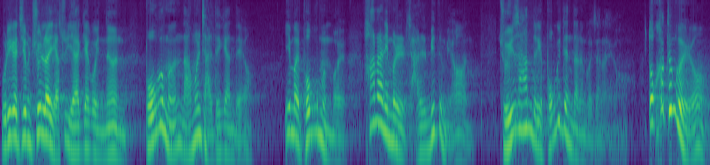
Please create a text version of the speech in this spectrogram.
우리가 지금 주일날 예수 이야기하고 있는 복음은 남을 잘 되게 한대요. 이 말 복음은 뭐예요? 하나님을 잘 믿으면 주위 사람들에게 복이 된다는 거잖아요. 똑같은 거예요.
